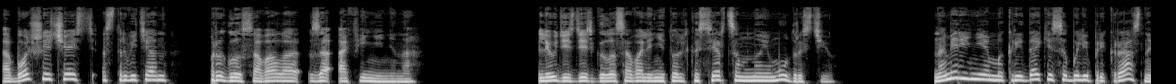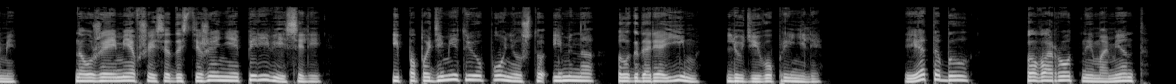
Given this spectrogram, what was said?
А большая часть островитян проголосовала за Афининина. Люди здесь голосовали не только сердцем, но и мудростью. Намерения Макридакиса были прекрасными, но уже имевшиеся достижения перевесили, и Папа Димитрию понял, что именно благодаря им люди его приняли. И это был поворотный момент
